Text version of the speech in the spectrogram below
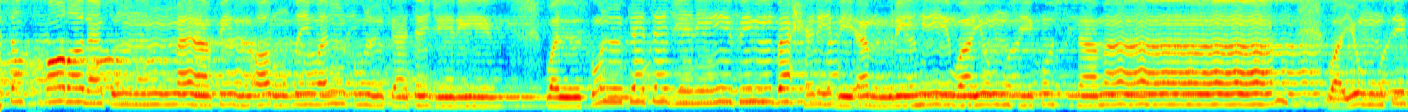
سخر لكم ما في الأرض والفلك تجري والفلك تجري في البحر بأمره ويمسك السماء ويمسك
